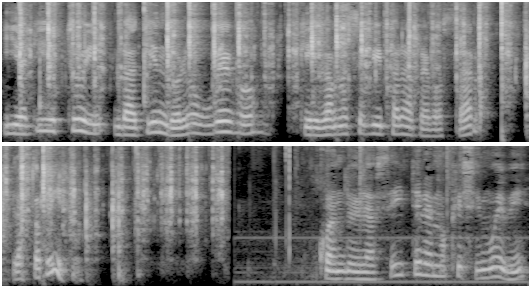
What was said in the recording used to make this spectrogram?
Y aquí estoy batiendo los huevos que van a servir para rebozar las torrijas. Cuando el aceite vemos que se mueve,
